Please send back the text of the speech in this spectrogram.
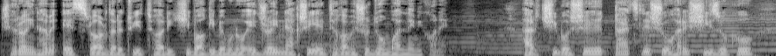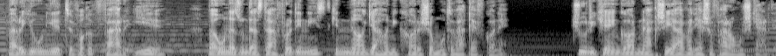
چرا این همه اصرار داره توی تاریکی باقی بمونه و اجرای نقشه انتقامش رو دنبال نمی‌کنه. هر چی باشه قتل شوهر شیزوکو برای اون یه اتفاق فرعیه. و اون از اون دست افرادی نیست که ناگهانی کارشو متوقف کنه. جوری که انگار نقشه اولیش رو فراموش کرده.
